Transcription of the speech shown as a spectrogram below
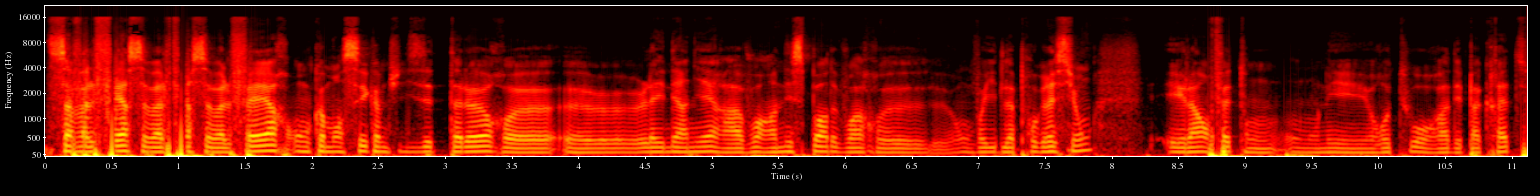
ça va le faire, ça va le faire, ça va le faire. On commençait, comme tu disais tout à l'heure, euh, euh, l'année dernière à avoir un espoir de voir, euh, on voyait de la progression. Et là, en fait, on, est retour à des pâquerettes.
